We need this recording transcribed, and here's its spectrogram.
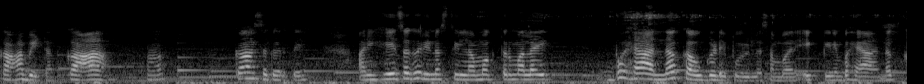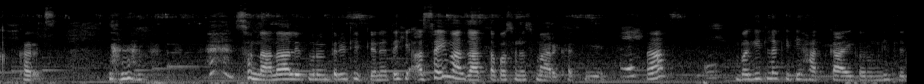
का बेटा? का? हां? का असं करते? आणि हे जर घरी नसतील ना मग तर मला एक भयानक अवघड आहे पोरीला सांभाळणे. एकटीने भयानक खरंच. सो नाना आलेत म्हणून तरी ठीक आहे नाही तर ही असंही माझा आत्तापासूनच मार खातीये हा? बघितलं किती हात काय करून घेतलेत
